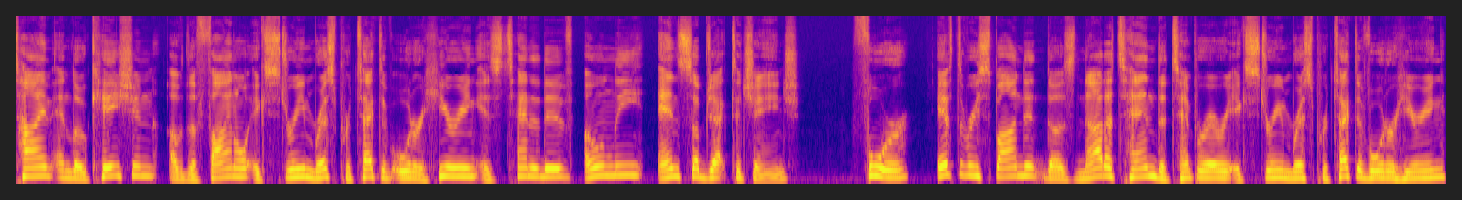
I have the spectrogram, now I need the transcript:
Time and location of the final extreme risk protective order hearing is tentative only and subject to change. 4. If the respondent does not attend the temporary extreme risk protective order hearing,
